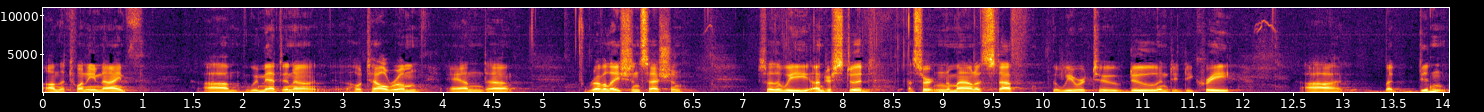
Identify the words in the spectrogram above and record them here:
on the 29th. Um, we met in a hotel room and uh, revelation session so that we understood a certain amount of stuff that we were to do and to decree, uh, but didn't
